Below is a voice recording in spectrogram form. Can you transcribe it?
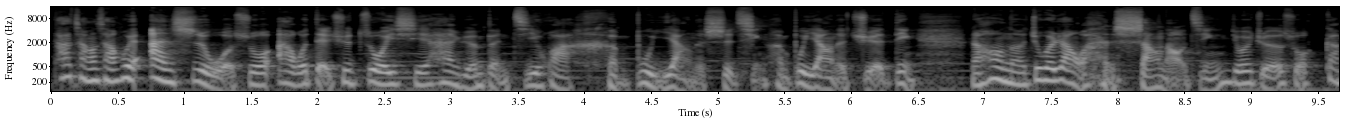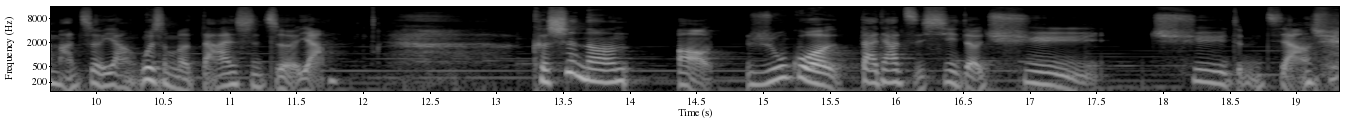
他常常会暗示我说啊，我得去做一些和原本计划很不一样的事情，很不一样的决定。然后呢，就会让我很伤脑筋，就会觉得说，干嘛这样？为什么答案是这样？可是呢，哦、如果大家仔细的去。去怎么讲？去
